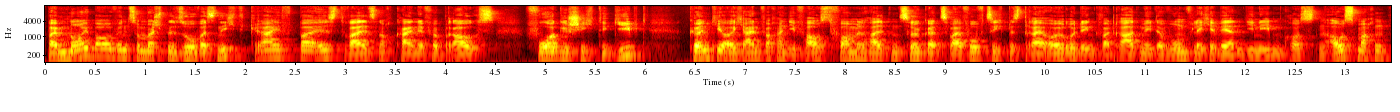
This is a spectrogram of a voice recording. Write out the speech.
beim Neubau, wenn zum Beispiel sowas nicht greifbar ist, weil es noch keine Verbrauchsvorgeschichte gibt, könnt ihr euch einfach an die Faustformel halten. Circa 2,50 bis 3 Euro den Quadratmeter Wohnfläche werden die Nebenkosten ausmachen.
